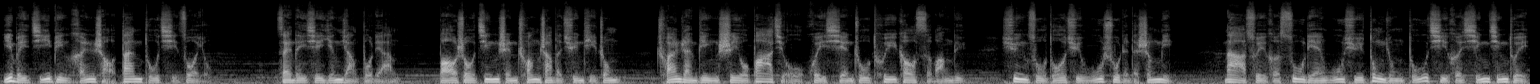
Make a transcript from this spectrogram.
因为疾病很少单独起作用，在那些营养不良、饱受精神创伤的群体中，传染病十有八九会显著推高死亡率，迅速夺去无数人的生命。纳粹和苏联无需动用毒气和行刑队，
